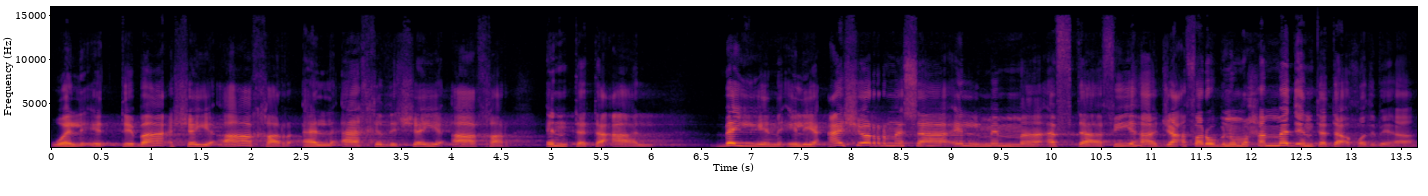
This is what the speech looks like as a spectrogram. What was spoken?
والاتباع شيء آخر الأخذ شيء آخر. أنت تعال بين لي عشر مسائل مما أفتى فيها جعفر بن محمد أنت تأخذ بها.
